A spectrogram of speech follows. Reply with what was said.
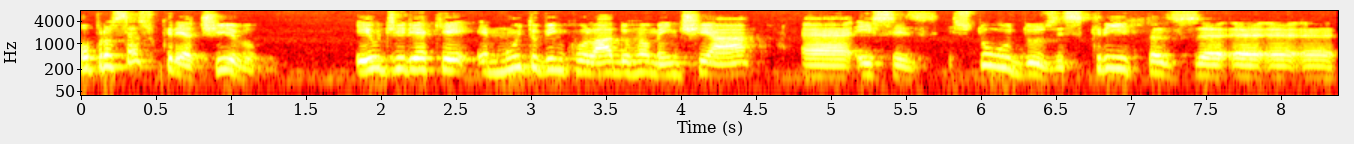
O processo criativo, eu diria que é muito vinculado realmente a uh, esses estudos, escritas, uh, uh,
